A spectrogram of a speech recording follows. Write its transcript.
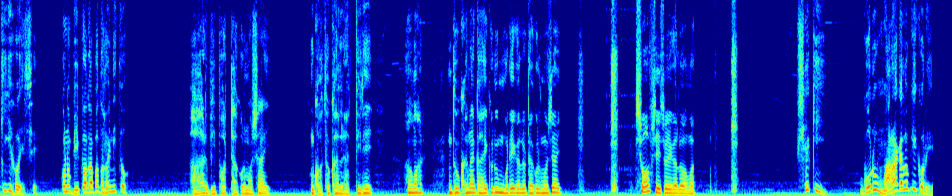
কি হয়েছে? কোনো বিপদ আপদ হয়নি তো? আর বিপদ ঠাকুর মশাই গতকাল রাত্রিরে আমার দুখানা গায়ে গরু মরে গেল ঠাকুর মশাই সব শেষ হয়ে গেল আমার। সে কি? গরু মারা গেল কি করে?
